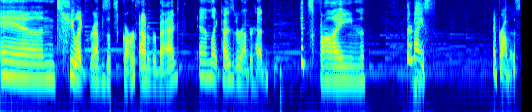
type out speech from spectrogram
And she, like, grabs a scarf out of her bag and, like, ties it around her head. It's fine. They're nice. I promise.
